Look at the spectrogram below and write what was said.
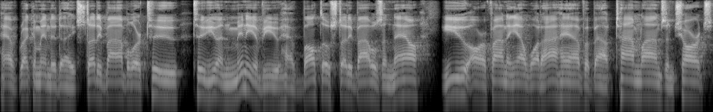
have recommended a study Bible or two to you, and many of you have bought those study Bibles, and now you are finding out what I have about timelines and charts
